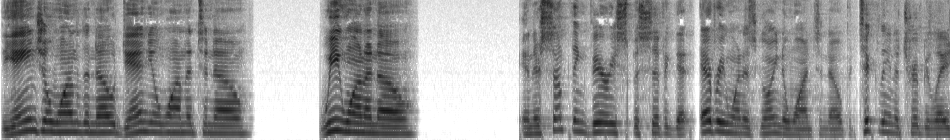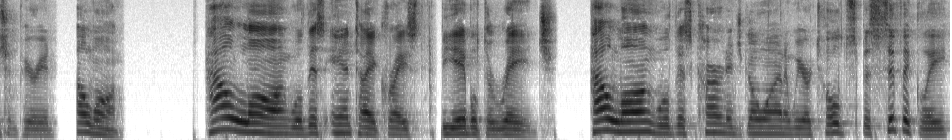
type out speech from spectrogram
The angel wanted to know, Daniel wanted to know, we want to know. And there's something very specific that everyone is going to want to know, particularly in the tribulation period. How long? How long will this Antichrist be able to rage? How long will this carnage go on? And we are told specifically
